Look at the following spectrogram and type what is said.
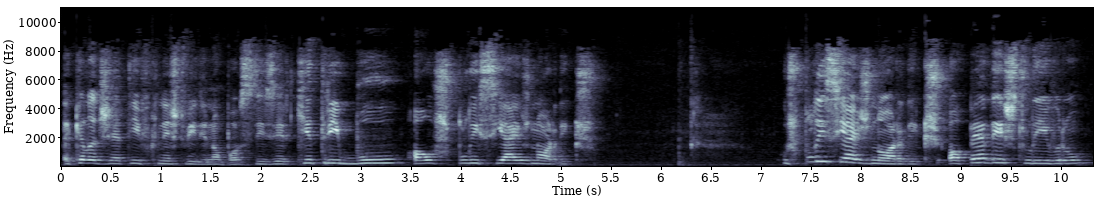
aquele adjetivo que neste vídeo não posso dizer, que atribuo aos policiais nórdicos? Os policiais nórdicos, ao pé deste livro,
